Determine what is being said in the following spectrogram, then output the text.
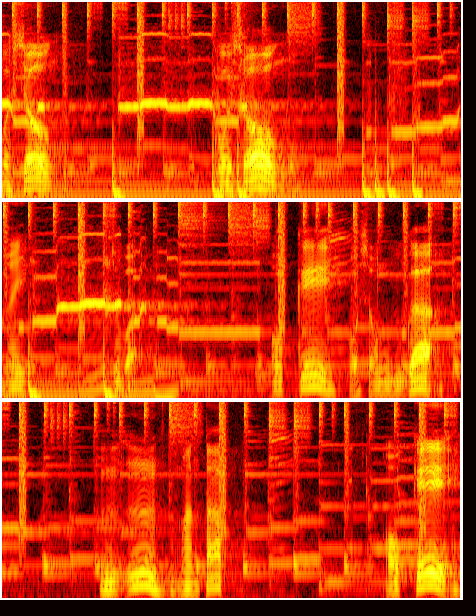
kosong. Kosong. Naik. Coba. Oke kosong juga. Mm -mm, mantap. Oke.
